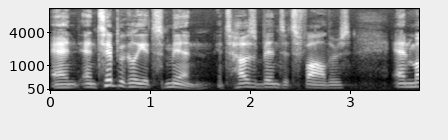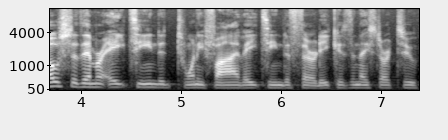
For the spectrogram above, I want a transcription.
And, and typically it's men, it's husbands, it's fathers. And most of them are 18 to 25, 18 to 30, because then they start to,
